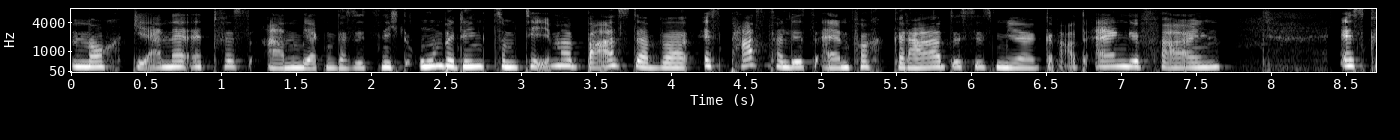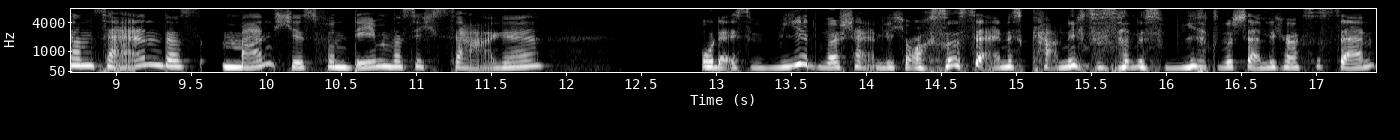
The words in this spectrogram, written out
noch gerne etwas anmerken, das jetzt nicht unbedingt zum Thema passt, aber es passt halt jetzt einfach gerade, es ist mir gerade eingefallen. Es kann sein, dass manches von dem, was ich sage, oder es wird wahrscheinlich auch so sein, es kann nicht so sein, es wird wahrscheinlich auch so sein,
